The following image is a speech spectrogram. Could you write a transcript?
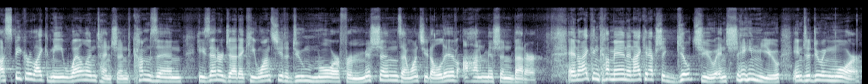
a speaker like me, well intentioned, comes in, he's energetic, he wants you to do more for missions and wants you to live on mission better. And I can come in and I can actually guilt you and shame you into doing more.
